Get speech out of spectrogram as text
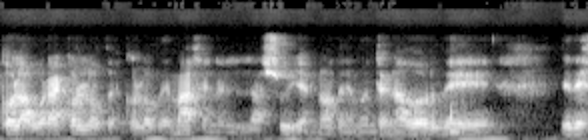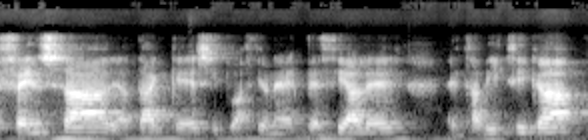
colaborar con los, con los demás en las suyas, ¿no? Tenemos entrenador de, defensa, de ataques, situaciones especiales, estadística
